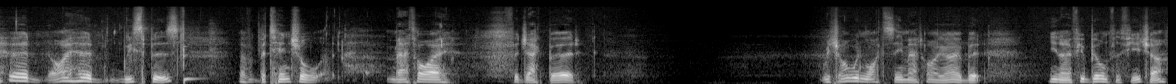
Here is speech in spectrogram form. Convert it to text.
heard I heard whispers of a potential Matai for Jack Bird, which I wouldn't like to see Matai go, but you know if you're building for the future,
